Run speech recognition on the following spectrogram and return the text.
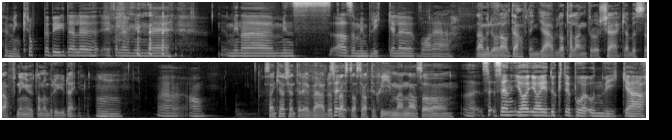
hur min kropp är byggd eller ifall det är min... eh, Mina, min, alltså min blick eller vad det är. Nej men du har alltid haft en jävla talang för att käka bestraffning utan att bry dig. Mm. Eh, ja. Sen kanske inte det är världens Sen- bästa strategi men alltså Eh, se- Sen, jag, jag är duktig på att undvika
